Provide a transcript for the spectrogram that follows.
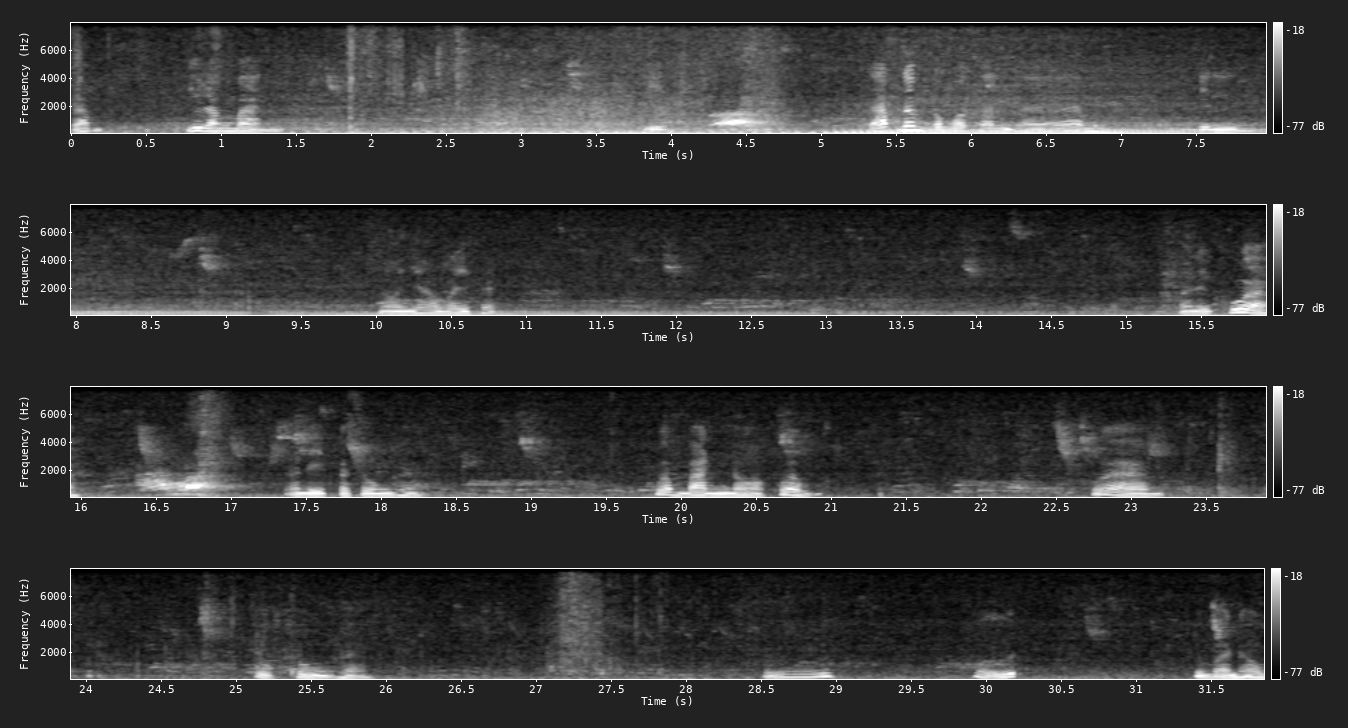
ซับอยู่หลังบ้านอีกซับน้ำกับว่าท่านค่ะมันเป็นนอนยาวไว้ค่ะอันนี้ ขั้วอันนี้ประสงค์ค่ะขั้วบันนอกขั้วขั้วลูกทุ่งค่ะอืออืออยู่บ้านเฮา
